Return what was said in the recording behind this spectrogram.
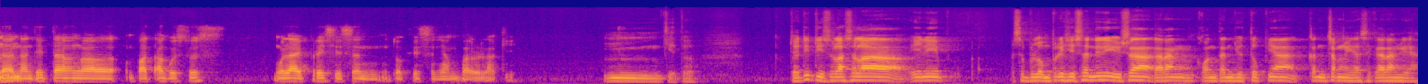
Dan nanti tanggal 4 Agustus mulai pre-season untuk season yang baru lagi. Hmm, gitu. Jadi di sela-sela ini sebelum pre-season ini bisa sekarang konten YouTube-nya kenceng ya sekarang ya.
